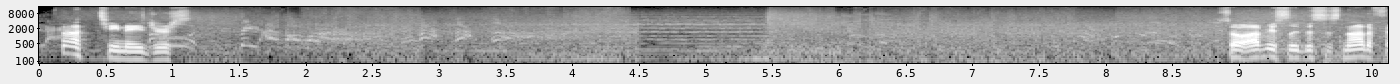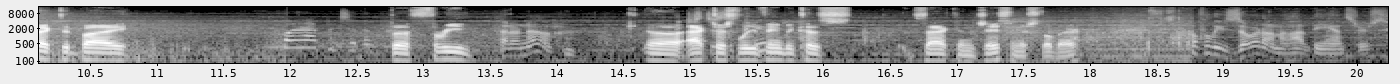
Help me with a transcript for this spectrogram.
Teenagers. So obviously, this is not affected by What happened to the three I don't know. uh, actors leaving because Zach and Jason are still there. Hopefully Zordon will have the answers.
